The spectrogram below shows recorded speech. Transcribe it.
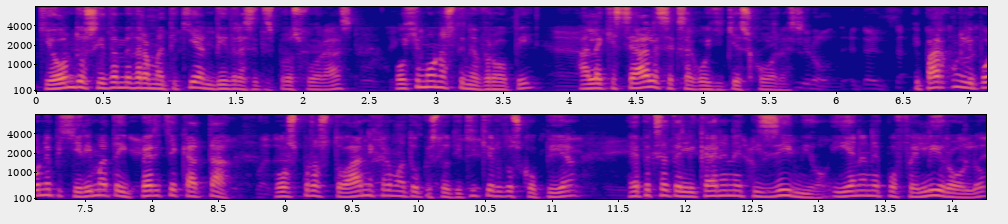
Και όντως είδαμε δραματική αντίδραση της προσφοράς, όχι μόνο στην Ευρώπη, αλλά και σε άλλες εξαγωγικές χώρες. Υπάρχουν λοιπόν επιχειρήματα υπέρ και κατά ως προς το αν η χρηματοπιστωτική κερδοσκοπία έπαιξε τελικά έναν επιζήμιο ή έναν εποφελή ρόλο,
